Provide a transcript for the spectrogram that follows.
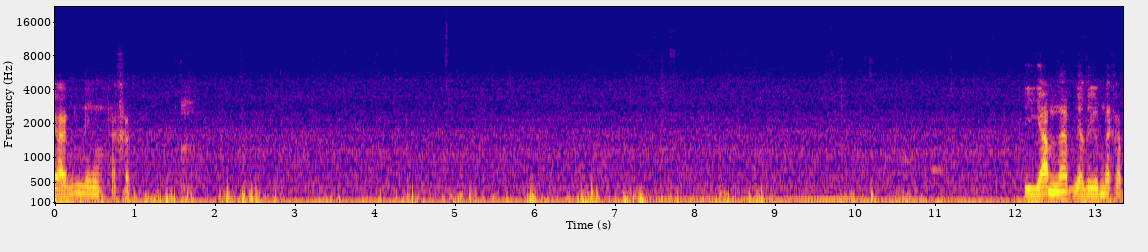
ยากนิดนึงนะครับ ย้ำนะครับ อย่าลืมนะครับ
